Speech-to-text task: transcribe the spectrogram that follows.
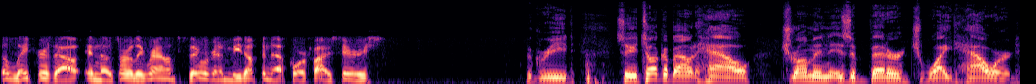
the Lakers out in those early rounds if they were going to meet up in that four or five series. Agreed. So you talk about how Drummond is a better Dwight Howard,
